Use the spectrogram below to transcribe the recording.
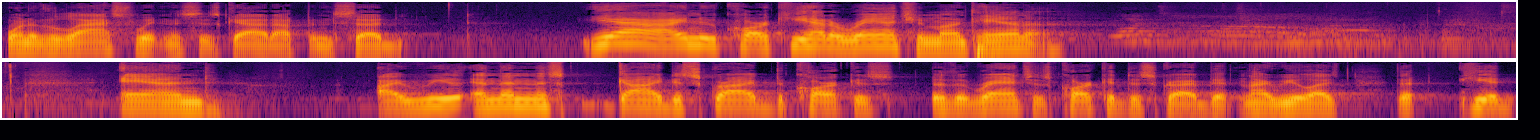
one of the last witnesses got up and said, Yeah, I knew Clark. He had a ranch in Montana. And I re- and then this guy described the as, the ranch as Clark had described it, and I realized that he had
